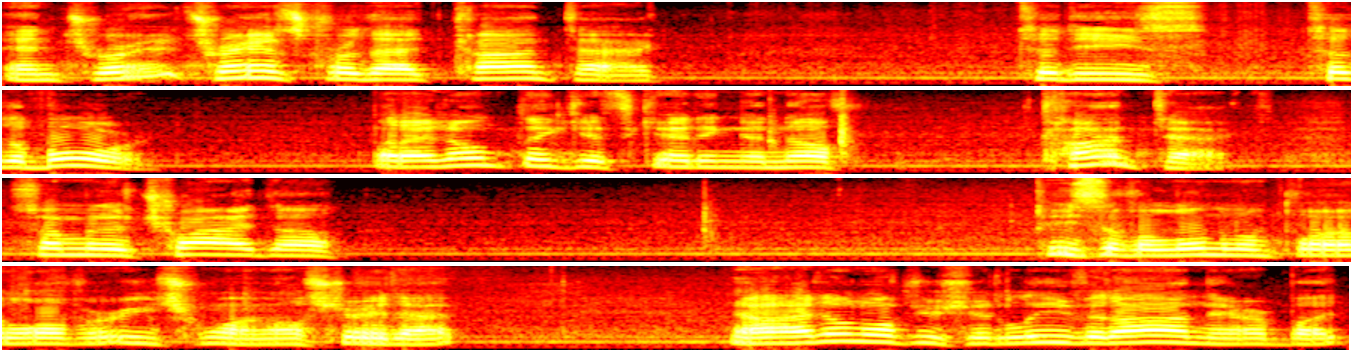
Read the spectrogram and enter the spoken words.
and tra transfer that contact to these to the board. But I don't think it's getting enough contact. So I'm going to try the piece of aluminum foil over each one. I'll show you that. Now, I don't know if you should leave it on there, but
